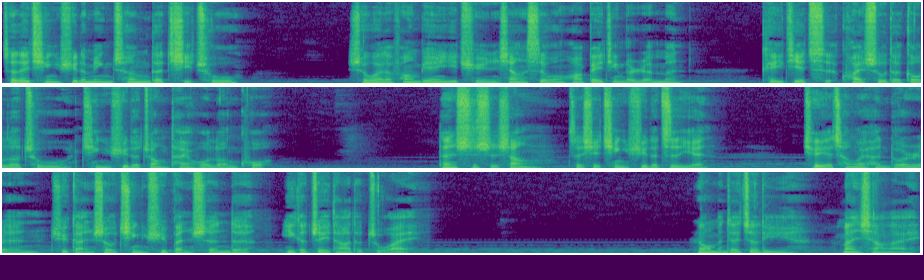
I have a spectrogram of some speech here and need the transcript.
这类情绪的名称的起初，是为了方便一群相似文化背景的人们，可以借此快速的勾勒出情绪的状态或轮廓。但事实上，这些情绪的字眼，却也成为很多人去感受情绪本身的一个最大的阻碍。让我们在这里慢下来，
